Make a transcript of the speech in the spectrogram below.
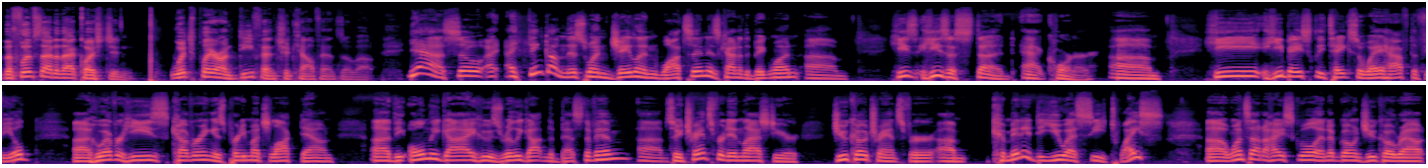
The flip side of that question: Which player on defense should Cal fans know about? Yeah, so I, I think on this one, Jaylen Watson is kind of the big one. Um, he's he's a stud at corner. Um, he he basically takes away half the field. Uh, whoever he's covering is pretty much locked down. Uh, the only guy who's really gotten the best of him, um, so he transferred in last year, JUCO transfer, um, committed to USC twice. Uh, once out of high school, ended up going JUCO route.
